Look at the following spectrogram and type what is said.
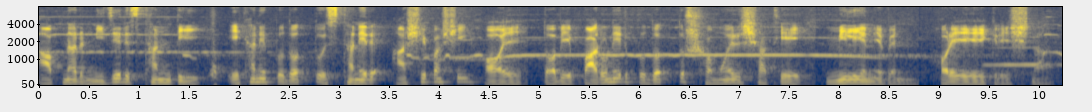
আপনার নিজের স্থানটি এখানে প্রদত্ত স্থানের আশেপাশেই হয়, তবে পারণের প্রদত্ত সময়ের সাথে মিলিয়ে নেবেন। হরে কৃষ্ণা।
